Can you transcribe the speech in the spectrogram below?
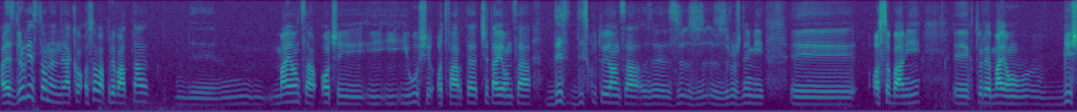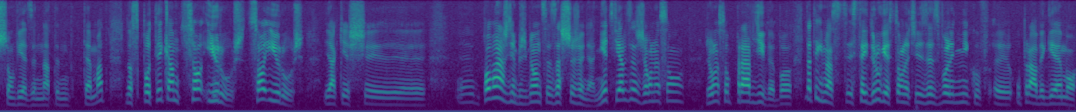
Ale z drugiej strony, no, jako osoba prywatna, y, mająca oczy i, i, i uszy otwarte, czytająca, dys, dyskutująca z, z, z- z różnymi y, osobami, y, które mają bliższą wiedzę na ten temat, no spotykam co i róż, co i róż jakieś y, y, poważnie brzmiące zastrzeżenia. Nie twierdzę, że one są że one są prawdziwe, bo natychmiast z tej drugiej strony, czyli ze zwolenników uprawy GMO,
